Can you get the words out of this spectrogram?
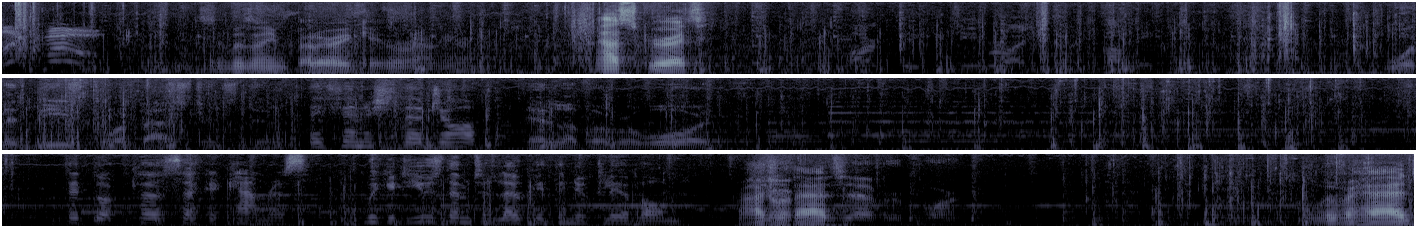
Let's. See if there's any better AKs around here. Ah, screw it. What did these poor bastards do? They finished their job. Hell of a reward. They've got closed circuit cameras. We could use them to locate the nuclear bomb. Roger Sharp that. ever, Move ahead.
